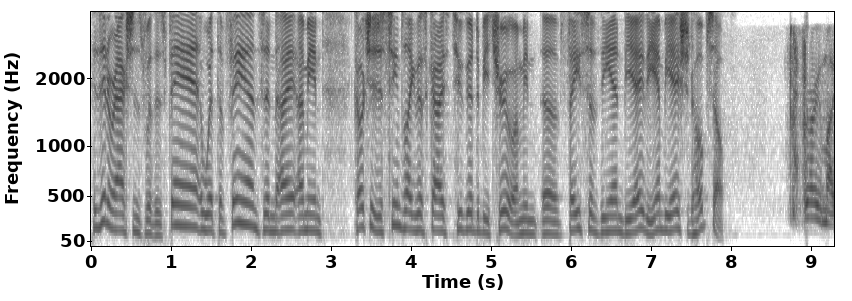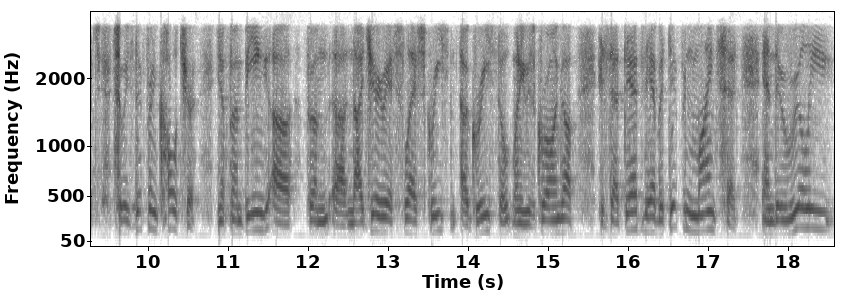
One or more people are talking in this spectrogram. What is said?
his interactions with his fan with the fans. And I, I mean, coach, it just seems like this guy's too good to be true. I mean, uh, face of the NBA. The NBA should hope so. Very much. So it's different culture. You know, from being uh, from uh, Nigeria slash Greece, uh, Greece when he was growing up, is that they have, they have a different mindset, and they're really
